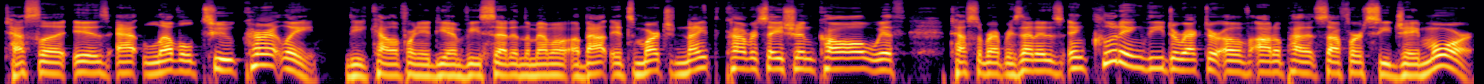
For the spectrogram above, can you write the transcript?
Tesla is at level two currently. The California DMV said in the memo about its March 9th conversation call with Tesla representatives, including the director of autopilot software, CJ Moore.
